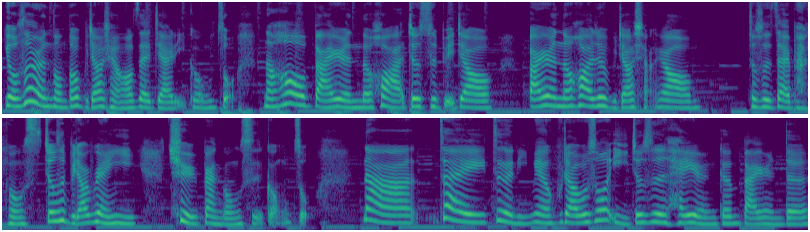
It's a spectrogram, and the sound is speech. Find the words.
有色人种都比较想要在家里工作，然后白人的话就是比较白人的话就比较想要就是在办公室，就是比较愿意去办公室工作。那在这个里面，假如说以就是黑人跟白人的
